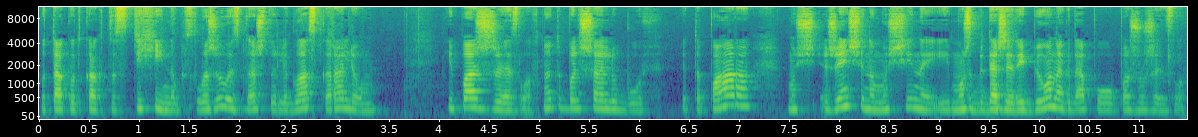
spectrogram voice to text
Вот так вот как-то стихийно сложилось, да, что легла с королем. И паж жезлов. Но это большая любовь. Это пара, мужч... женщина, мужчина и, может быть, даже ребенок, да, по пажу жезлов.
